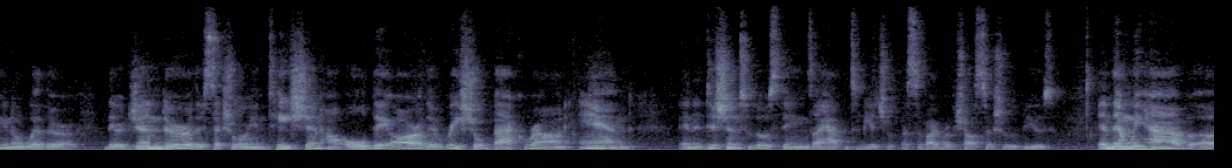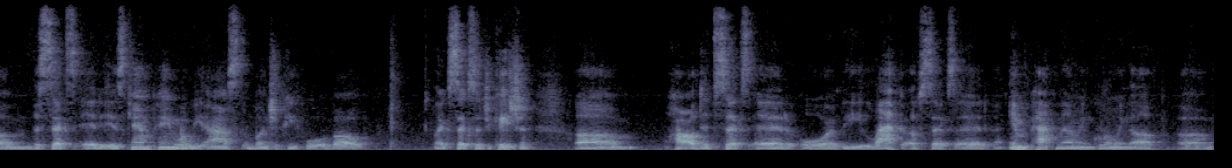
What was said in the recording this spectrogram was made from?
You know, whether their gender, their sexual orientation, how old they are, their racial background, and in addition to those things, I happen to be a, a survivor of child sexual abuse. And then we have um, the Sex Ed Is campaign where we asked a bunch of people about like sex education. Um, how did sex ed or the lack of sex ed impact them in growing up? Um,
